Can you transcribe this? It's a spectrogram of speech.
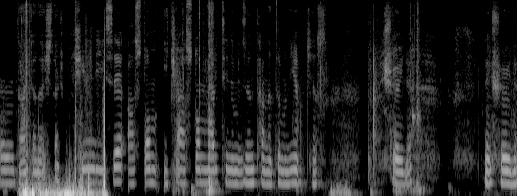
Evet arkadaşlar. Şimdi ise Aston 2 Aston Martin'imizin tanıtımını yapacağız. Şöyle ve şöyle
